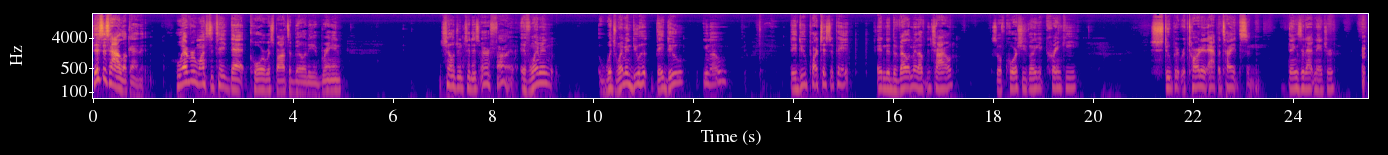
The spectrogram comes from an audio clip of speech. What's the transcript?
this is how I look at it. Whoever wants to take that core responsibility of bringing children to this earth, fine. If women, which women do, they do, you know, they do participate in the development of the child. So of course she's gonna get cranky. stupid, retarded appetites and things of that nature.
